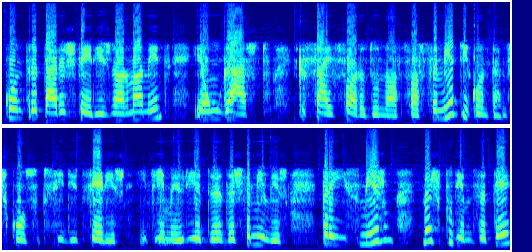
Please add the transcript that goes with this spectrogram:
contratar as férias normalmente é um gasto que sai fora do nosso orçamento e contamos com o subsídio de férias, enfim, a maioria de, das famílias, para isso mesmo, mas podemos até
